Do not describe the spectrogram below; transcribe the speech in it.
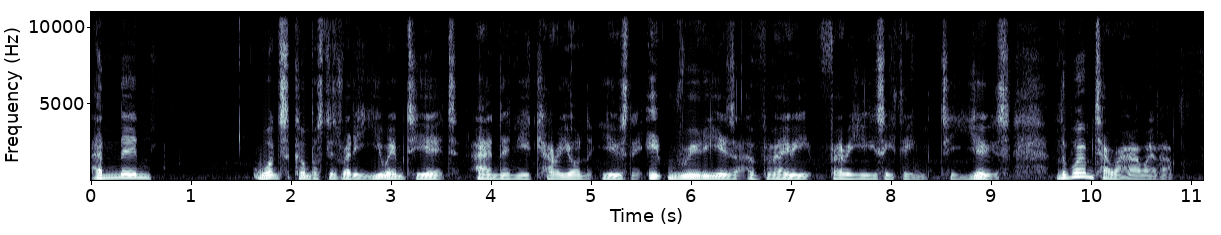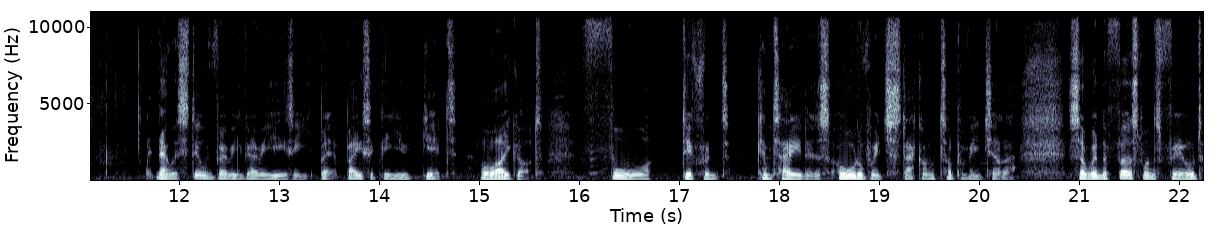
And then once the compost is ready, you empty it and then you carry on using it. It really is a very, very easy thing to use. The worm tower, however, now it's still very, very easy, but basically you get or I got four different containers, all of which stack on top of each other. So when the first one's filled,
